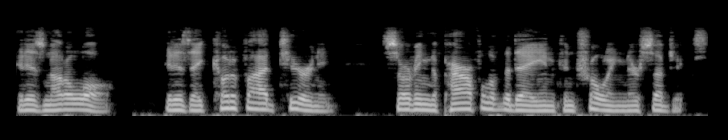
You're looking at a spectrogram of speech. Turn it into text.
it is not a law. It is a codified tyranny serving the powerful of the day in controlling their subjects.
